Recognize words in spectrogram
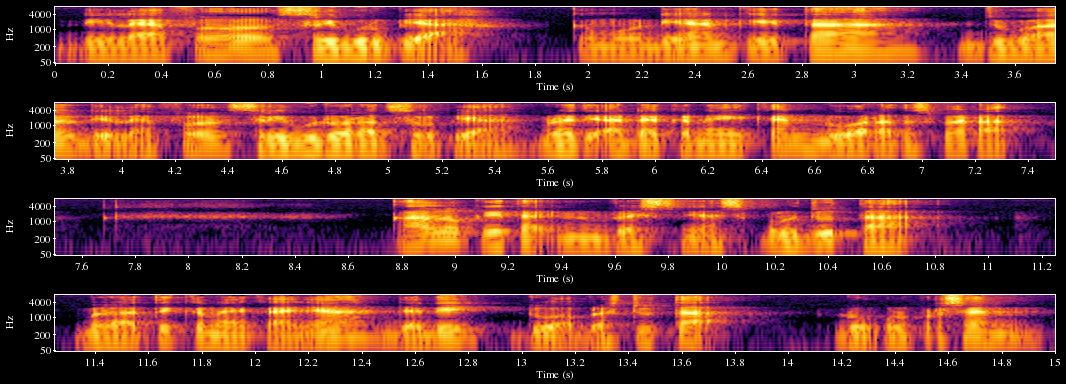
di level 1000 rupiah. Kemudian kita jual di level 1200 rupiah. Berarti ada kenaikan 200 perak. Kalau kita investnya 10 juta, berarti kenaikannya jadi 12 juta, 20%.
